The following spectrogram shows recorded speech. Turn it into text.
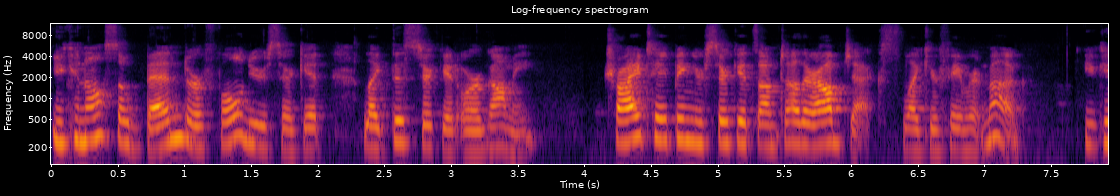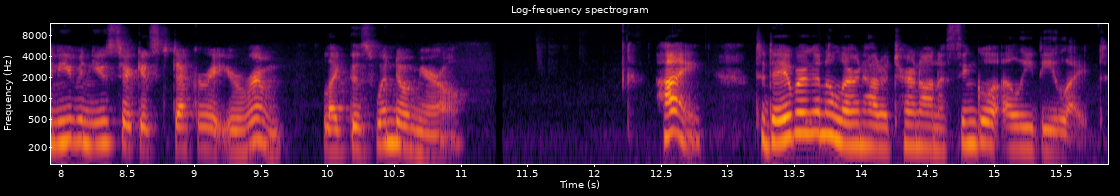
You can also bend or fold your circuit like this circuit origami. Try taping your circuits onto other objects, like your favorite mug. You can even use circuits to decorate your room, like this window mural. Hi! Today we're going to learn how to turn on a single LED light.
